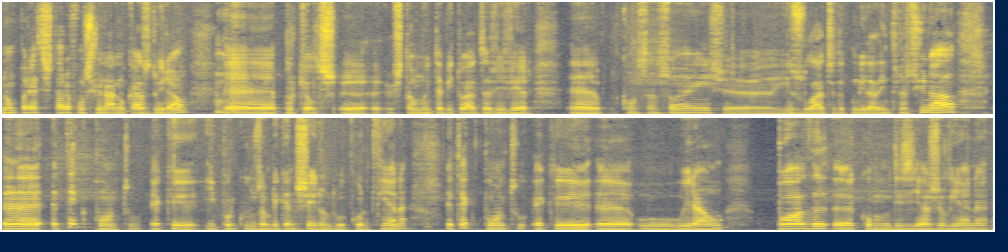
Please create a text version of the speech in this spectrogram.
não parece estar a funcionar no caso do Irão, eh, porque eles eh, estão muito habituados a viver eh, com sanções, isolados da comunidade internacional. Até que ponto é que, e porque os americanos saíram do Acordo de Viena, até que ponto é que o Irão pode, como dizia a Juliana,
